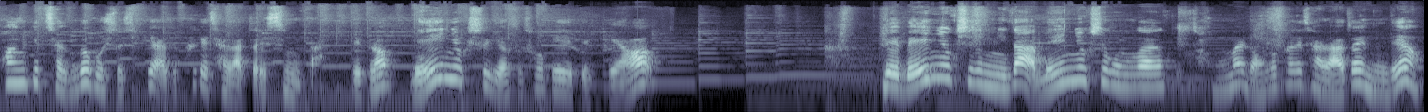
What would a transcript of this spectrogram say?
환기창도 보시다시피 아주 크게 잘 나눠져 있습니다. 네, 그럼 메인 욕실 이어서 소개해 드릴게요. 네, 메인 욕실입니다. 메인 욕실 공간 정말 넉넉하게 잘 나눠져 있는데요.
